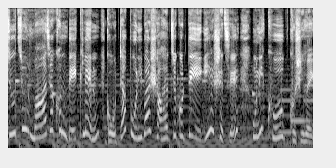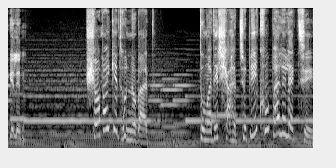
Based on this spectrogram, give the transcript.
চুচুর মা যখন দেখলেন গোটা পরিবার সাহায্য করতে এগিয়ে এসেছে, উনি খুব খুশি হয়ে গেলেন। সবাইকে ধন্যবাদ। তোমাদের সাহায্য পেয়ে খুব ভালো লাগছে।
